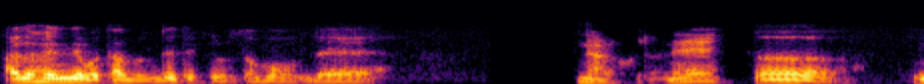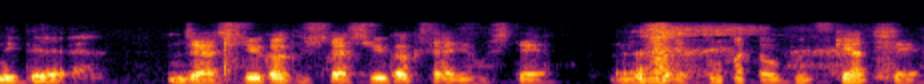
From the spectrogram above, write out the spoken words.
あの辺でも多分出てくると思うんで、なるほどね。うん、見て、じゃあ収穫したら収穫祭でもして、みんなでトマトをぶつけ合って、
